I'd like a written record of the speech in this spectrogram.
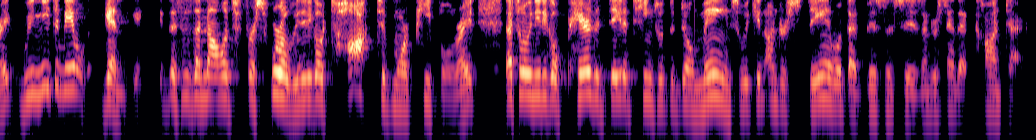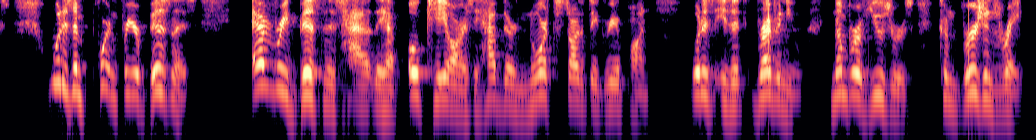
right? We need to be able, again, this is the knowledge first world. We need to go talk to more people, right? That's why we need to go pair the data teams with the domain so we can understand what that business is, understand that context. What is important for your business? Every business has, they have OKRs, they have their North Star that they agree upon. What is, is it revenue, number of users, conversions rate?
